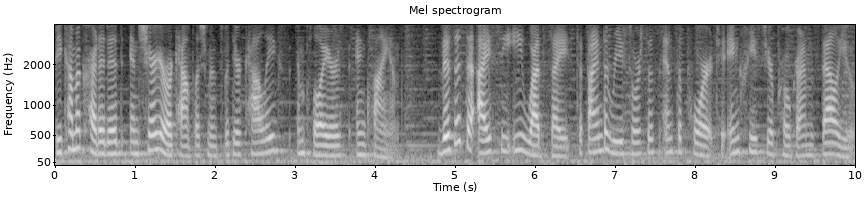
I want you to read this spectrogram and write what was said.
Become accredited and share your accomplishments with your colleagues, employers, and clients. Visit the ICE website to find the resources and support to increase your program's value.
